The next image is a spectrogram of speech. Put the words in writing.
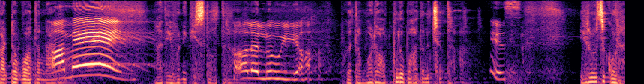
కట్టబోతున్నాడు. ఆమేన్ నా దేవునికి స్తోత్రం. హల్లెలూయా ఒక తమ్ముడు అప్పులు బాధలు చేత. ఎస్ ఈరోజు కూడా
